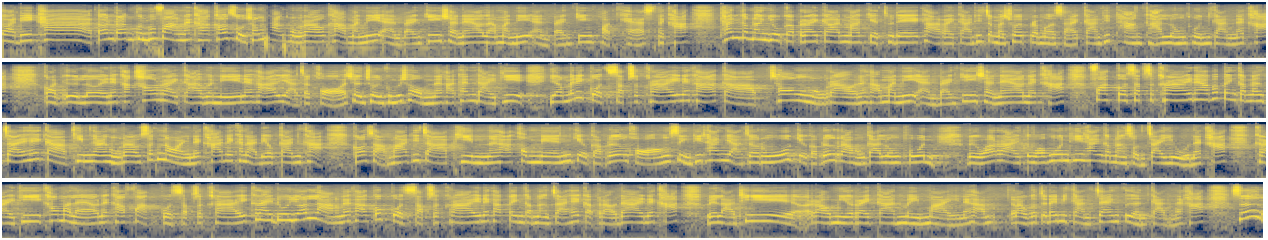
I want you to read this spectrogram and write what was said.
สวัสดีค่ะ ต้อนรับคุณผู้ฟังนะคะ เข้าสู่ช่องทางของเราค่ะ Money and Banking Channel และ Money and Banking Podcast นะคะ ท่านกำลังอยู่กับรายการ Market Today ค่ะ รายการที่จะมาช่วยประเมินสถานการณ์ทิศทางการลงทุนกันนะคะ ก่อนอื่นเลยนะคะ เข้ารายการวันนี้นะคะ อยากจะขอเชิญชวนคุณผู้ชมนะคะ ท่านใดที่ยังไม่ได้กด subscribe นะคะกับช่องของเรานะคะ Money and Banking Channel นะคะ ฝากกด subscribe นะคะเพื่อเป็นกำลังใจให้กับทีมงานของเราสักหน่อยนะคะ ในขณะเดียวกันค่ะ ก็สามารถที่จะพิมพ์นะคะคอมเมนต์เกี่ยวกับเรื่องของสิ่งที่ท่านอยากจะรู้เกี่ยวกับเรื่องราวของการลงทุน หรือว่ารายตัวหุ้นที่ท่านกำลังสนใจอยู่นะคะ ใครที่เข้ามาแล้วนะคะฝากกด subscribe ใครดูย้อนหลังนะคะ ก็กด subscribe นะคะเป็นกำลังใจให้กับเราได้นะคะ เวลาที่เรามีรายการใหม่ๆนะคะเราก็จะได้มีการแจ้งเตือนกันนะคะ ซึ่ง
